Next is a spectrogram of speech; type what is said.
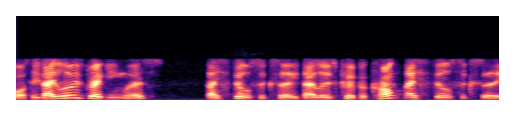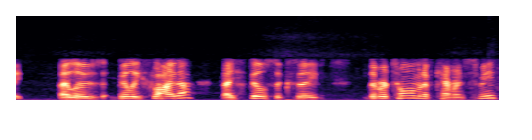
Vossi? They lose Greg Inglis, they still succeed. They lose Cooper Cronk, they still succeed. They lose Billy Slater, they still succeed. The retirement of Cameron Smith,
